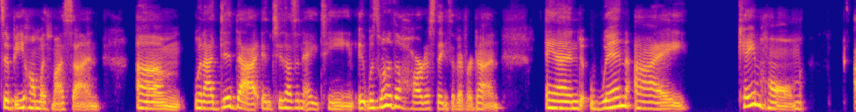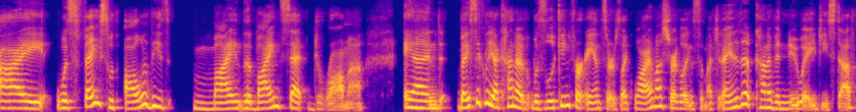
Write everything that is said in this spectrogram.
to be home with my son. Um, when I did that in 2018, it was one of the hardest things I've ever done. And when I came home, I was faced with all of these mind, the mindset drama and basically, I kind of was looking for answers like, why am I struggling so much? And I ended up kind of in new agey stuff.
